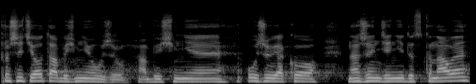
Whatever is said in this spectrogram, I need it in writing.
proszę Cię o to, abyś mnie użył, abyś mnie użył jako narzędzie niedoskonałe,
